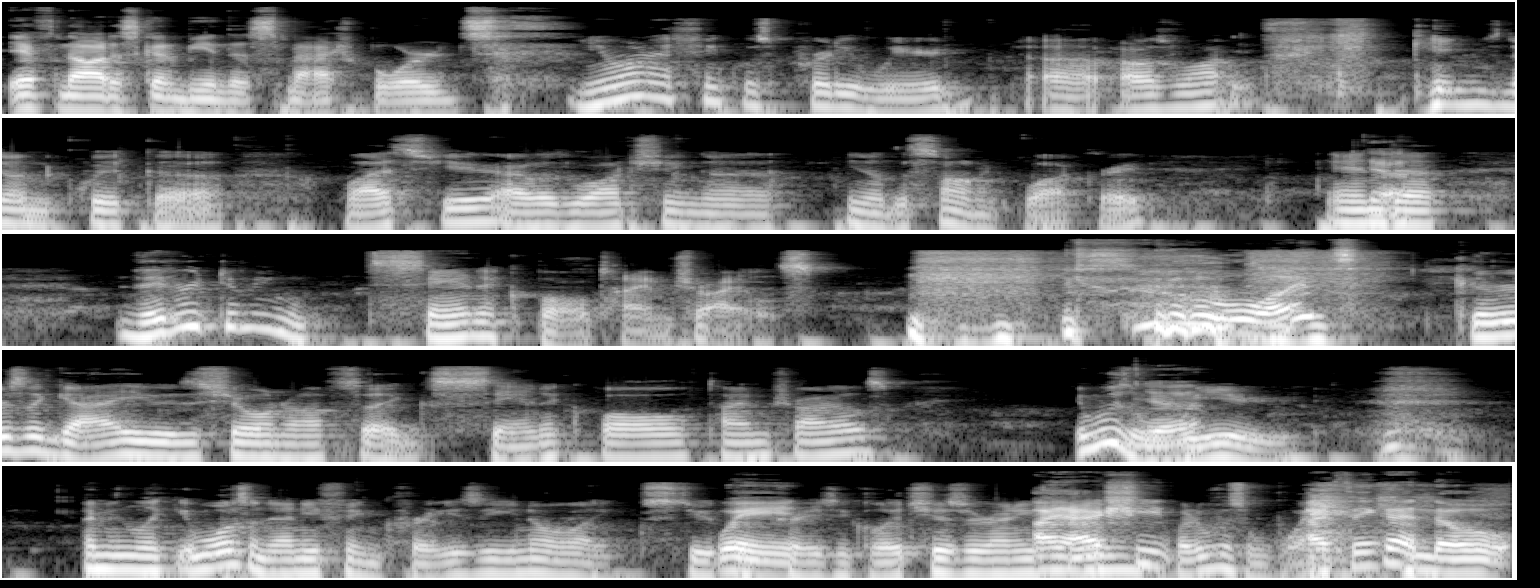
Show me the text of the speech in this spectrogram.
If not, it's gonna be in the Smash boards. You know what I think was pretty weird? Uh, I was watching games done quick uh, last year. I was watching, uh, you know, the Sonic block, right? And Yeah. uh, they were doing Sonic Ball time trials. what? There was a guy who was showing off like Sonic Ball time trials. It was Yeah. weird. I mean, like it wasn't anything crazy, you know, like stupid Wait. crazy glitches or anything. I actually- but it was. Wacky. I think I know.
